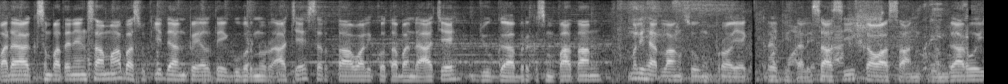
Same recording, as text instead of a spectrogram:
Pada kesempatan yang sama, Basuki dan PLT Gubernur Aceh serta Wali Kota Banda Aceh juga berkesempatan melihat langsung proyek revitalisasi kawasan Darui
